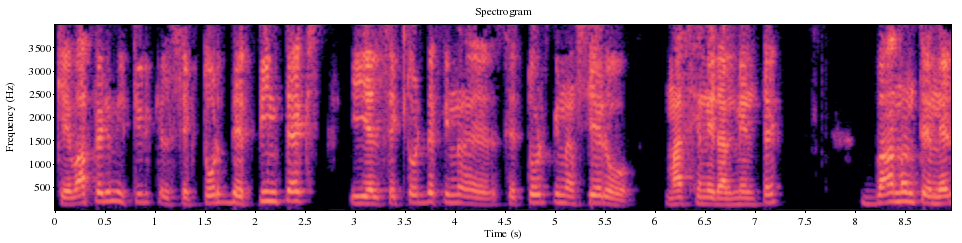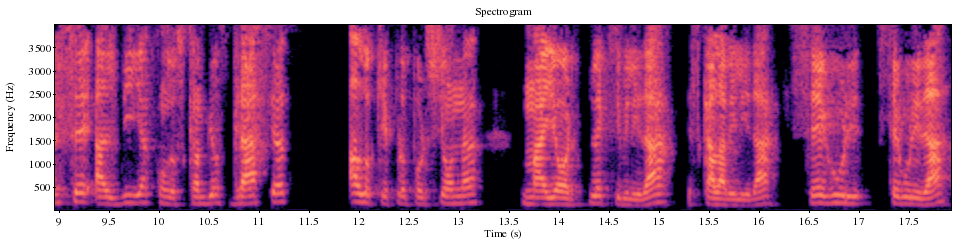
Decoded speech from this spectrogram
que va a permitir que el sector de fintechs y el sector, de sector financiero más generalmente va a mantenerse al día con los cambios gracias a lo que proporciona mayor flexibilidad, escalabilidad, seguridad,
